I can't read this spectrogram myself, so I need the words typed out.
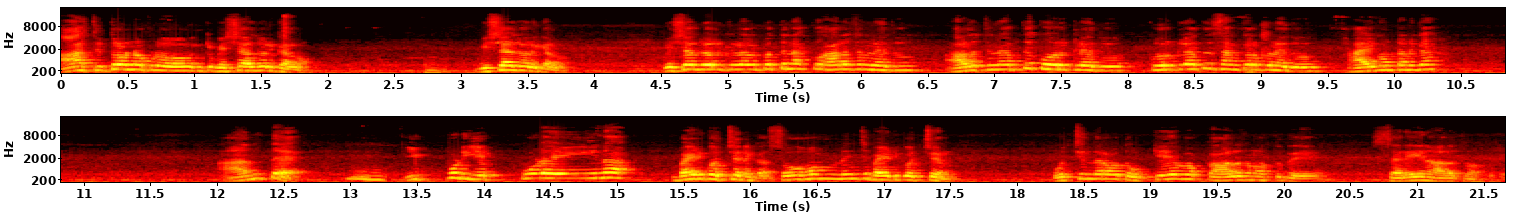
ఆ స్థితిలో ఉన్నప్పుడు ఇంక విషయాల జోలికి వెళ్ళం. విషయాల జోలికి వెళ్ళం. విషయాల జోలికి వెళ్ళకపోతే నాకు ఆలోచన లేదు. ఆలోచన లేకపోతే కోరిక లేదు. కోరిక లేకపోతే సంకల్పం లేదు. హాయిగా ఉంటానుగా? అంతే. ఇప్పుడు ఎప్పుడైనా బయటకు వచ్చాను ఇక సోహం నుంచి బయటకు వచ్చాను. వచ్చిన తర్వాత ఒకే ఒక్క ఆలోచన వస్తుంది సరైన ఆలోచన వస్తుంది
